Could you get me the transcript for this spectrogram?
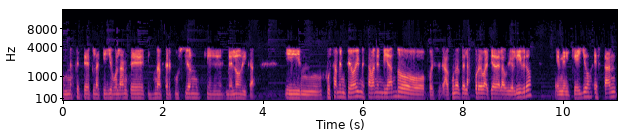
una especie de platillo volante que es una percusión que, melódica. Y mm, justamente hoy me estaban enviando pues algunas de las pruebas ya del audiolibro en el que ellos están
